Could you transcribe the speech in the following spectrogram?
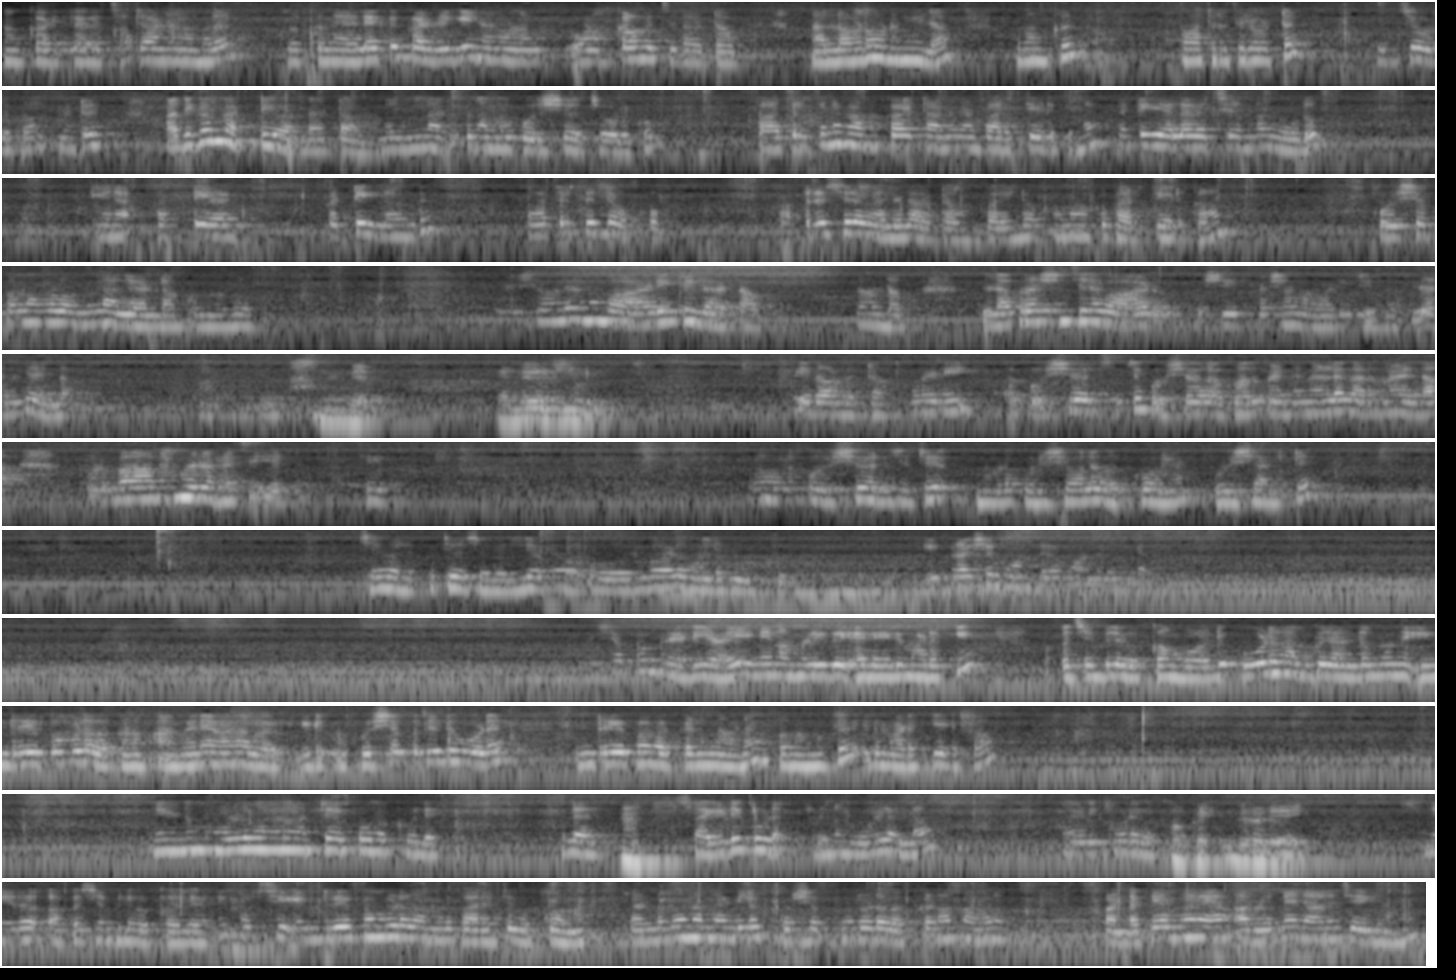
നമുക്ക് അടുപ്പിൽ വെച്ചിട്ടാണ് നമ്മൾ വെക്കുന്ന ഇലയൊക്കെ കഴുകി ഞാൻ ഉണ ഉണക്കാൻ വെച്ചതാണ് കേട്ടോ നല്ലോണം ഉണങ്ങിയില്ല. അപ്പോൾ നമുക്ക് പാത്രത്തിലോട്ട് വെച്ച് കൊടുക്കാം. എന്നിട്ട് അധികം കട്ടി വേണ്ട കേട്ടോ. നിന്നടുത്ത് നമ്മൾ കുരിശ് വെച്ച് കൊടുക്കും. പാത്രത്തിന് കണക്കായിട്ടാണ് ഞാൻ പരത്തി എടുക്കുന്നത്. എന്നിട്ട് ഈ ഇല വെച്ച് തന്നെ മൂടും. ഇങ്ങനെ കട്ടിയായി കട്ടിയില്ലാണ്ട് പാത്രത്തിന്റെ ഒപ്പം. പാത്രം ഇച്ചിരി വലുതാട്ടോ. അപ്പം അതിന്റെ ഒപ്പം നമുക്ക് പരത്തിയെടുക്കാം. കുരിശപ്പം നമ്മൾ ഒന്നല്ല ഉണ്ടാക്കുന്നത്. കുരിശോലൊന്നും വാടിയിട്ടില്ല കേട്ടോ. ഇതുണ്ടോ? എല്ലാ പ്രാവശ്യം ഇച്ചിരി വാടും. പക്ഷെ ഇപ്രാവശ്യം വാടിയിട്ടില്ല. ഇതെന്റെ അല്ല. ഇതാണ് കേട്ടോ. ഇനി കുരിശ് വെച്ചിട്ട് കുരിശോല അപ്പോൾ അത് പെണ്ണുങ്ങളുടെ കടമയല്ല. കുടുംബനാഥന്മാരാണ് ചെയ്യേണ്ടത്. ചെയ്യും. നമ്മൾ കുരിശ് വരച്ചിട്ട് നമ്മുടെ കുരിശോല വെക്കുവാണ്. കുഴിച്ചാലിട്ട് ചെ വലുപ്പത്തിൽ വെച്ചോ വലിയ ഒരുപാട് കൊണ്ട് നോക്കും ഈ പ്രാവശ്യം കൊണ്ടുവരാൻ കൊണ്ടുവരില്ല അപ്പം റെഡിയായി ഇനി നമ്മൾ ഇത് ഇലയിൽ മടക്കി അപ്പച്ചെമ്പിൽ വെക്കാൻ പോയിട്ട് കൂടെ നമുക്ക് രണ്ട് മൂന്ന് ഇൻട്രിയപ്പം കൂടെ വെക്കണം. അങ്ങനെയാണല്ലോ. പുരുഷപ്പത്തിന്റെ കൂടെ ഇൻട്രിയപ്പം വെക്കണം എന്നാണ് അപ്പോൾ നമുക്ക് ഇത് മടക്കി എടുക്കാം ഇതിന് മുകളിൽ നമ്മൾ മറ്റേ എപ്പോ വെക്കൂലേ? അല്ലേ? സൈഡിൽ കൂടെ. ഇതിന്റെ മുകളിലല്ല. സൈഡിൽ കൂടെ വെക്കാം. ഓക്കെ ഇത് അപ്പച്ചെമ്പിൽ വെക്കാം അല്ലേ? കുറച്ച് ഇൻട്രിയപ്പം കൂടെ നമ്മൾ പരത്തി വെക്കുവാണ്. രണ്ട് മൂന്നെണ്ണെങ്കിലും പുരുഷപ്പം കൂടെ വെക്കണം എന്നാണ്. പണ്ടൊക്കെ അങ്ങനെയാ. അത് തന്നെ ഞാനും ചെയ്യുന്നു.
